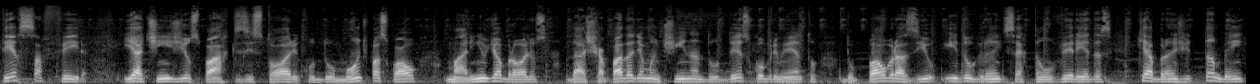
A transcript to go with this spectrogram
terça-feira e atinge os parques históricos do Monte Pascoal, Marinho de Abrolhos, da Chapada Diamantina, do Descobrimento, do Pau Brasil e do Grande Sertão Veredas, que abrange também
